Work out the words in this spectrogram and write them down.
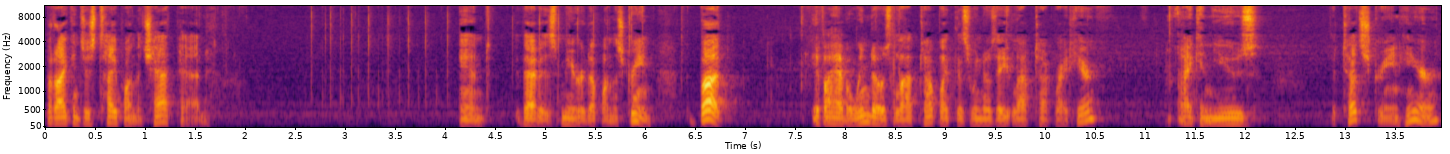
but I can just type on the chat pad and that is mirrored up on the screen. But if I have a Windows laptop, like this Windows 8 laptop right here, I can use the touchscreen here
